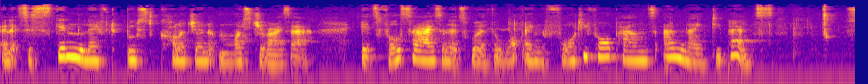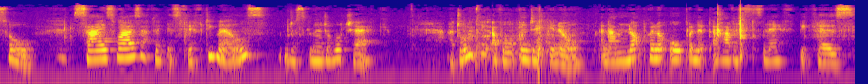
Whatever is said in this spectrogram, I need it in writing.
and it's a Skin Lift Boost Collagen Moisturiser. It's full size and it's worth a whopping £44 and 90 pence. So, size-wise, I think it's 50 mils. I'm just going to double check. I don't think I've opened it, you know, and I'm not going to open it to have a sniff because,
